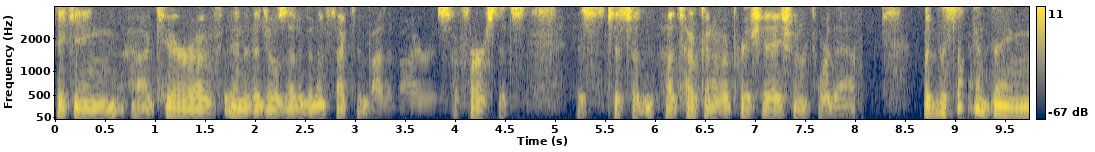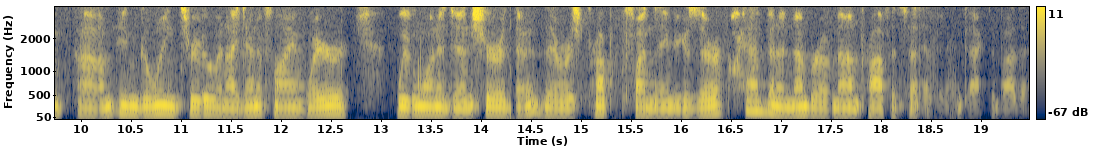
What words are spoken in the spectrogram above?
taking uh, care of individuals that have been affected by the virus. So first, it's it's just a, a token of appreciation for that. But the second thing, um, in going through and identifying where we wanted to ensure that there was proper funding, because there have been a number of nonprofits that have been impacted by the,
